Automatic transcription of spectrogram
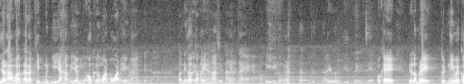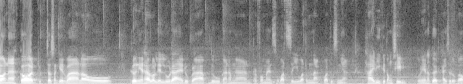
อย่าถามว่าแต่ละคลิกมันกี่ RPM เอาเครื่องวัดมาวัดเองนะ ตอนนี้ก็กลับไปแค่เม็ดแต55กอะเอาพี่ดีกว่าอายุเล็งเจ็ดโอเค เดี๋ยวเราเบรกคลิปนี้ไว้ก่อนนะ ก็จะสังเกตว่าเราเครื่องนี้ถ้าเราเรียนรู้ได้ดูกราฟ ดูการทำงาน performance วัดสี วัดน้ำหนัก วัดทุกสิ่งอย่างถ้าให้ดีคือต้องชิม ตรงนี้ถ้าเกิดใครสะดวกก็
